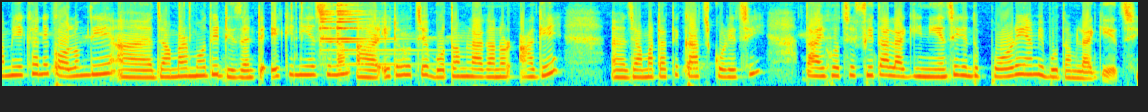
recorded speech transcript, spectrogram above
আমি এখানে কলম দিয়ে জামার মধ্যে ডিজাইনটা এঁকে নিয়েছিলাম। আর এটা হচ্ছে বোতাম লাগানোর আগে জামাটাতে কাজ করেছি। তাই হচ্ছে ফিতা লাগিয়ে নিয়েছি, কিন্তু পরে আমি বোতাম লাগিয়েছি।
